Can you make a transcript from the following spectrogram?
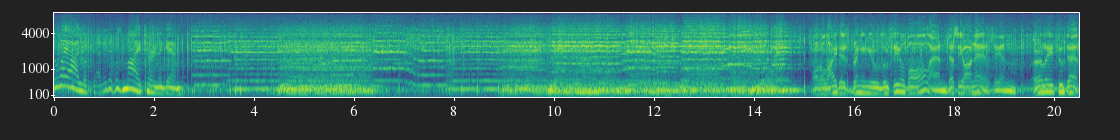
The way I looked at it, it was my turn again. Autolite is bringing you Lucille Ball and Desi Arnaz in Early to Death.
